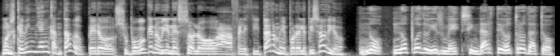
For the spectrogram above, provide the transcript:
Bueno, es que a mí me ha encantado, pero supongo que no vienes solo a felicitarme por el episodio. No, no puedo irme sin darte otro dato.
